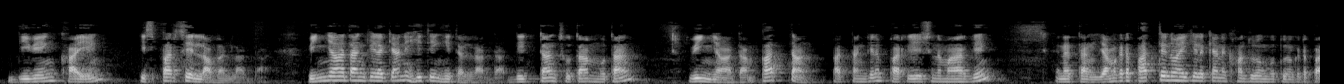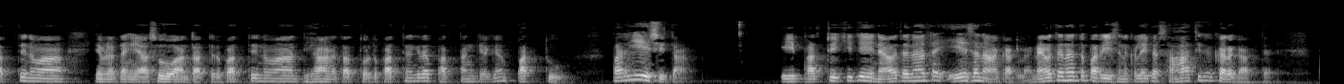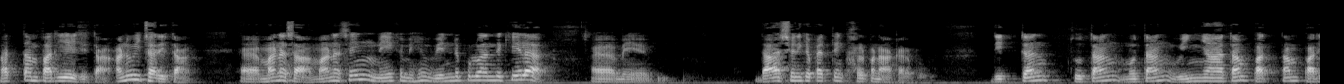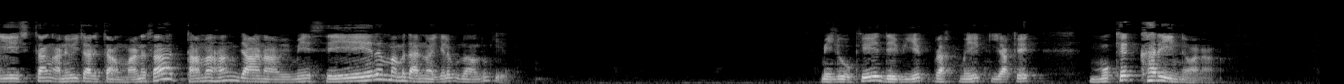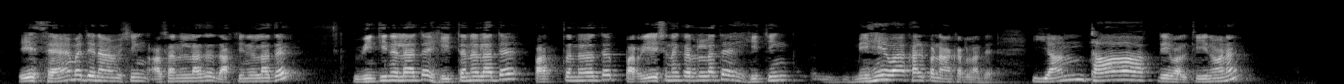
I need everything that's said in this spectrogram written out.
දිවෙන්, කයෙන් ස්පර්ශයෙන් ලබන ලද්දා. විඤ්ඤාතං කියලා කියන්නේ හිතින් හිතන ලද්දා. දිත්තං සුතං මුතං විඤ්ඤාතං පත්තං. පත්තං කියන පරිේශන මාර්ගයෙන් නැත්නම් යමකටපත් වෙනවයි කියලා කියන්නේ කඳුළු මුතුනකටපත් වෙනවා. එහෙම නැත්නම් ඒ අසෝවාන් තත්ත්වයටපත් වෙනවා. ධ්‍යාන තත්ත්වයටපත් වෙන කියලා පත්තං කියලා කියන පත්තු. පරිේශිතං ඒ පත්විච්ච දේ නැවත නැවත ඒසනා කරලා නැවත නැවත පරිශන කළ එක සහතික කරගත්ත. පත්තම් පරිේෂිතා අනුවිචරිතා මනසා මනසෙන් මේක මෙහෙම වෙන්න පුළුවන්ද කියලා මේ දාර්ශනික පැත්තෙන් කල්පනා කරපො. දිත්තං සුතං මුතං විඤ්ඤාතං පත්තං පරියේෂ්ඨං අනිවිචරිතං මනසා තමහං ඥානාමි මේ සේරම මම දන්නවා කියලා බුදුහාමුදුරු කියනවා. මේ ලෝකේ දෙවියෙක් බ්‍රහ්මයෙක් යකෙක් මොකෙක් හරි ඉන්නවනම් ඒ සෑම දෙනා විසින් අසන ලද දකින ලද විඳින ලද හිතන ලද පත්තන ලද පරිේශන කරන ලද හිතින් මෙහෙවා කල්පනා කරන ලද යම් තාක් දේවල් තියෙනවනම්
